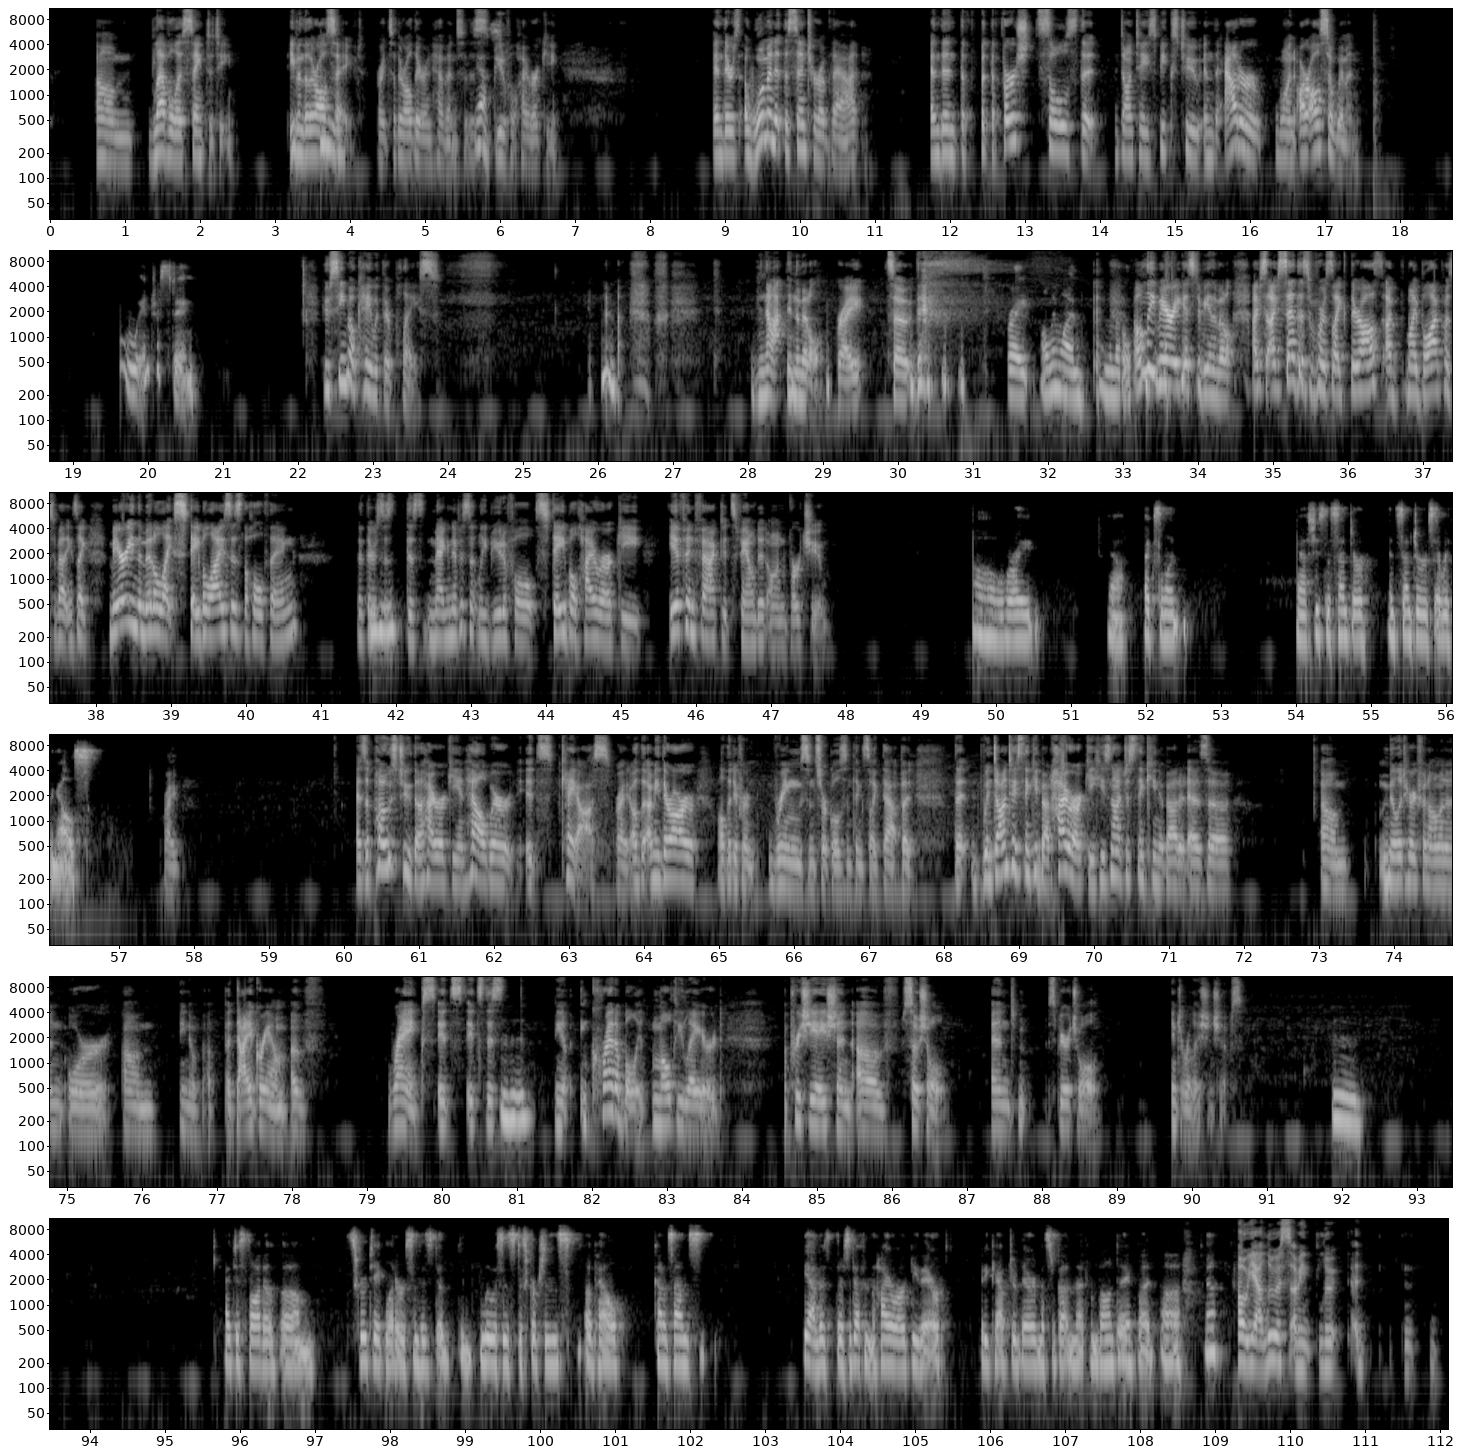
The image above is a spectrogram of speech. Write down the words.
um, level as sanctity, even though they're all Hmm. saved, right? So they're all there in heaven. So this is Yes. beautiful hierarchy. And there's a woman at the center of that, and then the but the first souls that Dante speaks to in the outer one are also women Oh, interesting. who seem okay with their place. Hmm. Not in the middle, right? So Right. Only one in the middle. Only Mary gets to be in the middle. I've, I've said this before. It's like they're all I've, my blog post about it. It's like Mary in the middle like stabilizes the whole thing. That there's this mm-hmm. this magnificently beautiful stable hierarchy if in fact it's founded on virtue. Oh, right. Yeah. Excellent. Yeah, she's the center and centers everything else. Right. As opposed to the hierarchy in hell where it's chaos, right? Although I mean there are all the different rings and circles and things like that, but that when Dante's thinking about hierarchy, he's not just thinking about it as a um, military phenomenon or um, you know a, a diagram of ranks. It's it's this hmm you know incredible multi-layered appreciation of social and spiritual interrelationships Mm. I just thought of um, Screwtape Letters and his uh, Lewis's descriptions of hell. Kind of sounds, yeah. There's there's a definite hierarchy there that he captured there. He must have gotten that from Dante, but uh, yeah, oh yeah lewis i mean Lew- uh,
